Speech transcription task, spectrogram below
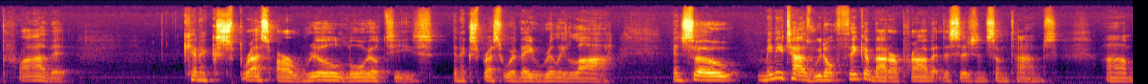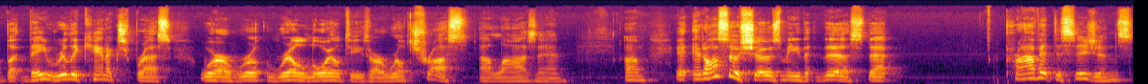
private can express our real loyalties and express where they really lie. And so many times we don't think about our private decisions sometimes, um, but they really can express where our real, real loyalties, our real trust uh, lies in. Um, it, it, also shows me that this, that private decisions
